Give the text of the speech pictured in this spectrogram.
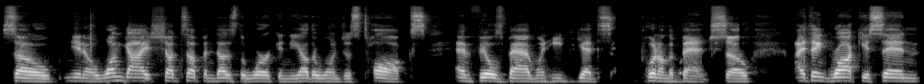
So, you know, one guy shuts up and does the work, and the other one just talks and feels bad when he gets put on the bench. So, I think Rock Ya-Sin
